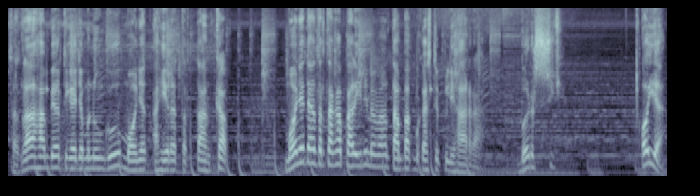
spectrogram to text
Setelah hampir tiga jam menunggu, monyet akhirnya tertangkap. Monyet yang tertangkap kali ini memang tampak bekas dipelihara. Bersih. Oh iya,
